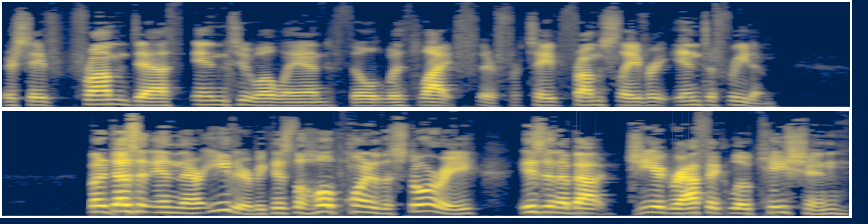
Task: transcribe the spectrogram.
They're saved from death into a land filled with life. They're saved from slavery into freedom. But it doesn't end there either, because the whole point of the story isn't about geographic location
